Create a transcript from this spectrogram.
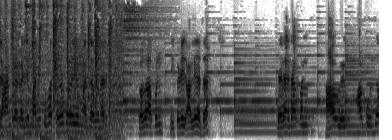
लहान प्रकारचे मासे तुम्हाला सर्व प्रकारचे मासे दाखवणार बघा आपण इकडे आले आता. त्याला आता आपण हा वेग हा कोणता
